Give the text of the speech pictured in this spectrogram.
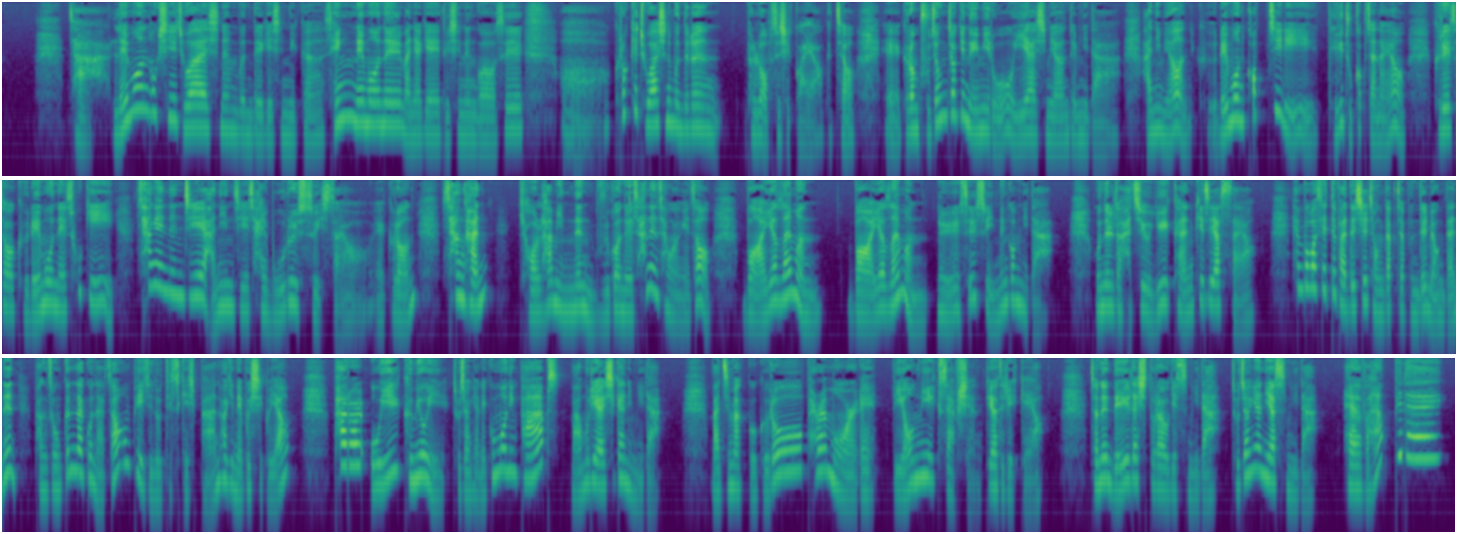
자, 레몬 혹시 좋아하시는 분들 계십니까? 생 레몬을 만약에 드시는 것을, 어, 그렇게 좋아하시는 분들은 별로 없으실 거예요. 그쵸? 예, 그런 부정적인 의미로 이해하시면 됩니다. 아니면 그 레몬 껍질이 되게 두껍잖아요. 그래서 그 레몬의 속이 상했는지 아닌지 잘 모를 수 있어요. 예, 그런 상한, 결함 있는 물건을 사는 상황에서 buy a lemon, buy a lemon을 쓸 수 있는 겁니다. 오늘도 아주 유익한 퀴즈였어요. 햄버거 세트 받으실 정답자분들 명단은 방송 끝나고 나서 홈페이지 notice 게시판 확인해 보시고요. 8월 5일 금요일 조정현의 굿모닝 팝스 마무리할 시간입니다. 마지막 곡으로 Paramore의 The Only Exception 띄워드릴게요. 저는 내일 다시 돌아오겠습니다. 조정현이었습니다. Have a happy day!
